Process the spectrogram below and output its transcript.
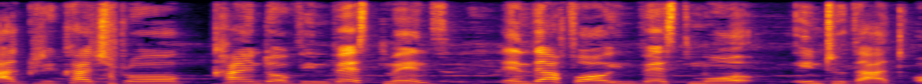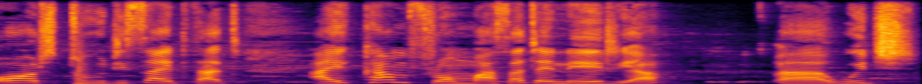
agricultural kind of investments and therefore I'll invest more into that or to decide that I come from a certain area uh, which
